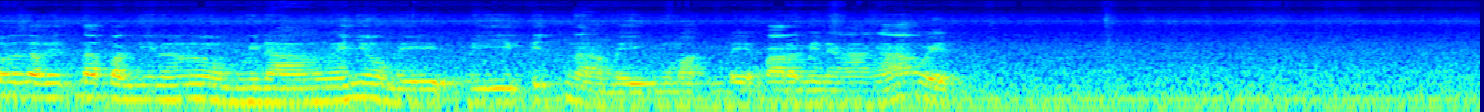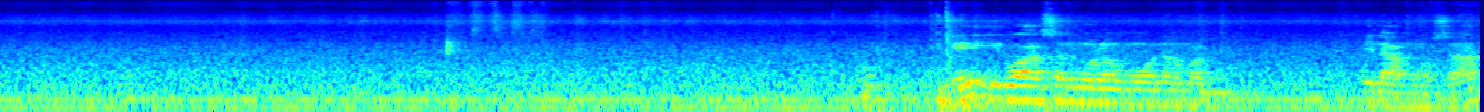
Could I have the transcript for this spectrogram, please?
Masakit na pag inano, minangangan nyo, may, may ipit na, may, may para may nangangawit. Okay, iwasan mo lang muna mag hilamos ha.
